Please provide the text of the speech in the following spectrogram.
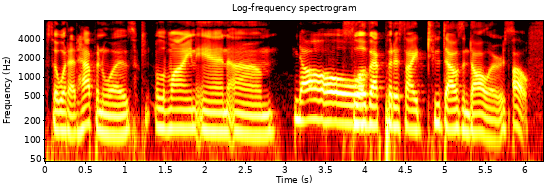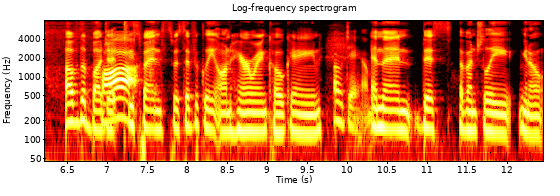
So what had happened was Levene and um, No. Slovak put aside two thousand dollars Oh. Of the budget to spend specifically on heroin, cocaine, Oh damn. and then this eventually, you know,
